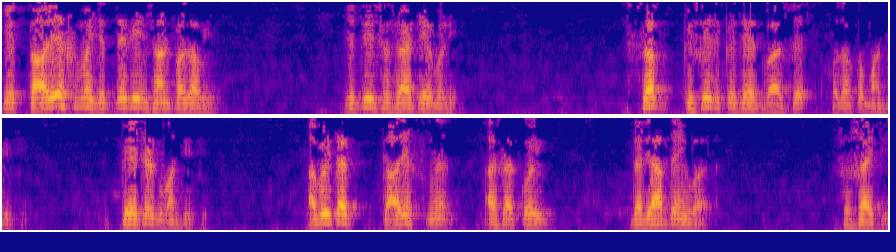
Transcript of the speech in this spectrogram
کہ تاریخ میں جتنے بھی انسان پیدا ہوئی جتنی سوسائٹی بنی سب کسی نہ کسی اعتبار سے خدا کو مانتی تھی، کریٹر کو مانتی تھی۔ ابھی تک تاریخ میں ایسا کوئی دریافت نہیں ہوا سوسائٹی۔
